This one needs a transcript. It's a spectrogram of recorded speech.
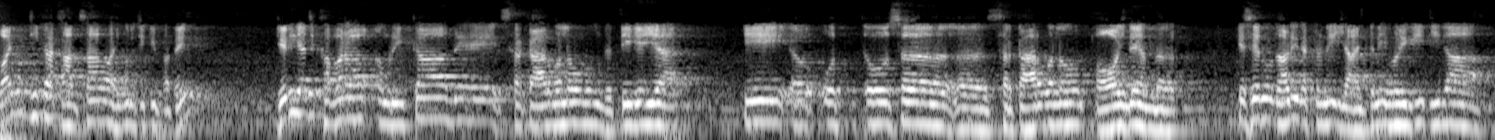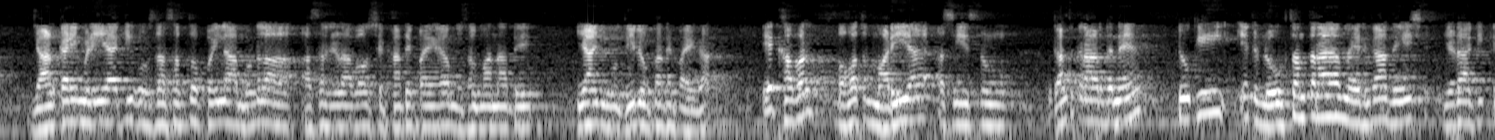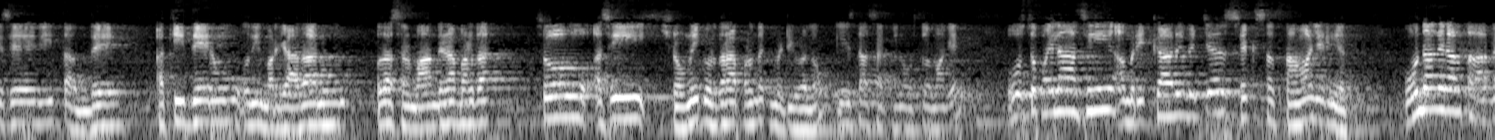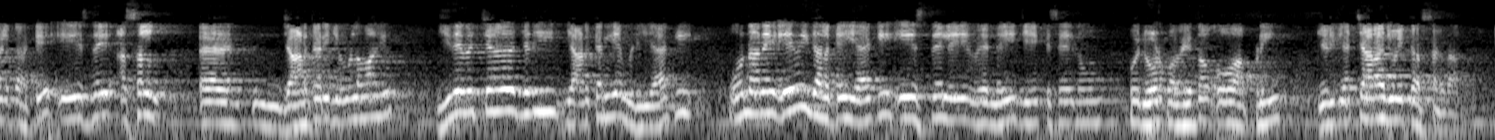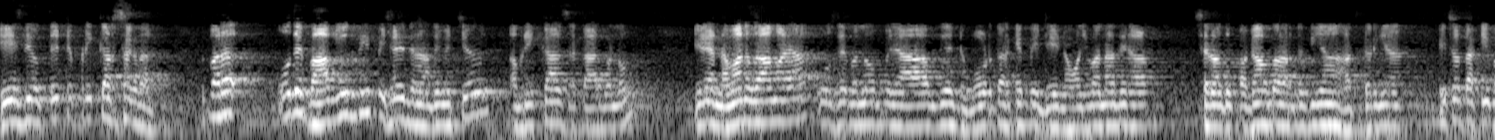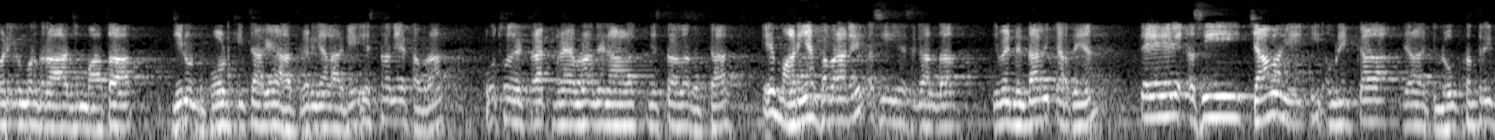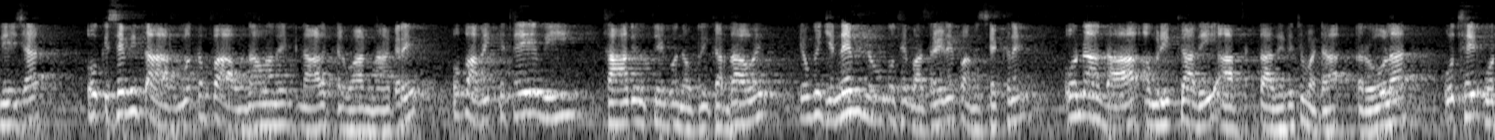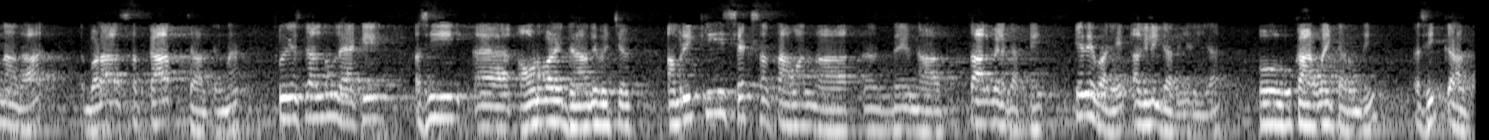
ਵਾਹਿਗੁਰੂ ਜੀ ਕਾ ਖਾਲਸਾ, ਵਾਹਿਗੁਰੂ ਜੀ ਕੀ ਫਤਿਹ। ਜਿਹੜੀ ਅੱਜ ਖਬਰ ਅਮਰੀਕਾ ਦੇ ਸਰਕਾਰ ਵੱਲੋਂ ਦਿੱਤੀ ਗਈ ਆ ਕਿ ਉਸ ਸਰਕਾਰ ਵੱਲੋਂ ਫੌਜ ਦੇ ਅੰਦਰ ਕਿਸੇ ਨੂੰ ਦਾੜੀ ਰੱਖਣ ਦੀ ਇਜਾਜ਼ਤ ਨਹੀਂ ਹੋਏਗੀ, ਜਿਹਦਾ ਜਾਣਕਾਰੀ ਮਿਲੀ ਹੈ ਕਿ ਉਸ ਦਾ ਸਭ ਤੋਂ ਪਹਿਲਾ ਮੁੱਢਲਾ ਅਸਰ ਜਿਹੜਾ ਵਾ ਉਹ ਸਿੱਖਾਂ ਤੇ ਪਏਗਾ, ਮੁਸਲਮਾਨਾਂ ਤੇ ਜਾਂ ਯਹੂਦੀ ਲੋਕਾਂ ਤੇ ਪਏਗਾ। ਇਹ ਖਬਰ ਬਹੁਤ ਮਾੜੀ ਆ, ਅਸੀਂ ਇਸ ਨੂੰ ਗਲਤ ਕਰਾਰ ਦਿੰਦੇ ਹਾਂ। ਕਿਉਂਕਿ ਇੱਕ ਲੋਕਤੰਤਰ ਹੈ ਅਮਰੀਕਾ ਦੇਸ਼, ਜਿਹੜਾ ਕਿ ਕਿਸੇ ਵੀ ਧਰਮ ਦੇ ਅਕੀਦੇ ਨੂੰ, ਉਹਦੀ ਮਰਜ਼ਾਦਾ ਨੂੰ, ਉਹਦਾ ਸਨਮਾਨ ਦੇਣਾ ਬਣਦਾ। ਸੋ ਅਸੀਂ ਸ਼੍ਰੋਮਣੀ ਗੁਰਦੁਆਰਾ ਪ੍ਰਬੰਧਕ ਕਮੇਟੀ ਵੱਲੋਂ ਇਸ ਦਾ ਸਖਤ ਨੋਟਿਸ ਲਵਾਂਗੇ। ਉਸ ਤੋਂ ਪਹਿਲਾਂ ਅਸੀਂ ਅਮਰੀਕਾ ਦੇ ਵਿੱਚ ਸਿੱਖ ਸੰਸਥਾਵਾਂ ਜਿਹੜੀਆਂ, ਉਹਨਾਂ ਦੇ ਨਾਲ ਤਾਲਮੇਲ ਕਰਕੇ ਇਸ ਦੇ ਅਸਲ ਜਾਣਕਾਰੀ ਜ਼ਰੂਰ ਲਵਾਂਗੇ। ਜਿਹਦੇ ਵਿੱਚ ਜਿਹੜੀ ਜਾਣਕਾਰੀ ਇਹ ਮਿਲੀ ਹੈ ਕਿ ਉਹਨਾਂ ਨੇ ਇਹ ਵੀ ਗੱਲ ਕਹੀ ਹੈ ਕਿ ਇਸ ਦੇ ਲਈ ਵੀ ਲਈ ਜੇ ਕਿਸੇ ਨੂੰ ਕੋਈ ਲੋੜ ਪਵੇ ਤਾਂ ਉਹ ਆਪਣੀ ਜਿਹੜੀ ਹੈ ਚਾਰਾਜੋਈ ਕਰ ਸਕਦਾ, ਇਸ ਦੇ ਉੱਤੇ ਟਿੱਪਣੀ ਕਰ ਸਕਦਾ। ਪਰ ਉਹਦੇ ਬਾਵਜੂਦ ਵੀ ਪਿਛਲੇ ਦਿਨਾਂ ਦੇ ਵਿੱਚ ਅਮਰੀਕਾ ਸਰਕਾਰ ਵੱਲੋਂ ਜਿਹੜਾ ਨਵਾਂ ਨਿਜ਼ਾਮ ਆਇਆ, ਉਸ ਦੇ ਵੱਲੋਂ ਪੰਜਾਬ ਦੇ ਡਿਪੋਰਟ ਕਰਕੇ ਭੇਜੇ ਨੌਜਵਾਨਾਂ ਦੇ ਨਾਲ, ਸਿਰਾਂ ਤੋਂ ਪੱਗਾਂ ਉਤਾਰ ਦਿੱਤੀਆਂ, ਹੱਥਕੜੀਆਂ। ਇੱਥੋਂ ਤੱਕ ਕਿ ਬੜੀ ਉਮਰ ਦਰਾਜ ਮਾਤਾ ਜਿਹਨੂੰ ਡਿਪੋਰਟ ਕੀਤਾ ਗਿਆ, ਹੱਥਕੜੀਆਂ ਲਾ ਕੇ, ਇਸ ਤਰ੍ਹਾਂ ਦੀਆਂ ਖਬਰਾਂ ਉੱਥੋਂ ਦੇ ਟਰੱਕ ਡਰਾਈਵਰਾਂ ਦੇ ਨਾਲ ਜਿਸ ਤਰ੍ਹਾਂ ਦਾ ਦਿੱਤਾ ਇਹ ਮਾੜੀਆਂ ਖਬਰਾਂ ਨੇ, ਅਸੀਂ ਇਸ ਗੱਲ ਦਾ ਜਿਵੇਂ ਨਿੰਦਾ ਵੀ ਕਰਦੇ ਹਾਂ। ਤੇ ਅਸੀਂ ਚਾਹਾਂਗੇ ਕਿ ਅਮਰੀਕਾ ਜਿਹੜਾ ਇੱਕ ਲੋਕਤੰਤਰੀ ਦੇਸ਼ ਆ, ਉਹ ਕਿਸੇ ਵੀ ਧਾਰਮਿਕ ਭਾਵਨਾਵਾਂ ਦੇ ਨਾਲ ਖਿਲਵਾੜ ਨਾ ਕਰੇ। ਉਹ ਭਾਵੇਂ ਕਿਤੇ ਵੀ ਥਾਂ ਦੇ ਉੱਤੇ ਕੋਈ ਨੌਕਰੀ ਕਰਦਾ ਹੋਵੇ, ਕਿਉਂਕਿ ਜਿੰਨੇ ਵੀ ਲੋਕ ਉੱਥੇ ਵੱਸ ਰਹੇ ਨੇ, ਭਾਵੇਂ ਸਿੱਖ ਨੇ, ਉਹਨਾਂ ਦਾ ਅਮਰੀਕਾ ਦੀ ਆਰਥਿਕਤਾ ਦੇ ਵਿੱਚ ਵੱਡਾ ਰੋਲ ਆ। ਉੱਥੇ ਉਹਨਾਂ ਦਾ ਬੜਾ ਸਤਿਕਾਰ ਚੱਲ ਜਾਂਦਾ ਸੋ ਇਸ ਗੱਲ ਨੂੰ ਲੈ ਕੇ ਅਸੀਂ ਆਉਣ ਵਾਲੇ ਦਿਨਾਂ ਦੇ ਵਿੱਚ ਅਮਰੀਕੀ ਸਿੱਖ ਸੰਸਥਾਵਾਂ ਨਾਲ ਦੇ ਨਾਲ ਤਾਲਮੇਲ ਕਰਕੇ ਇਹਦੇ ਬਾਰੇ ਅਗਲੀ ਗੱਲ ਜਿਹੜੀ ਆ, ਉਹ ਕਾਰਵਾਈ ਕਰਨ ਦੀ ਅਸੀਂ ਕਰਾਂਗੇ।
